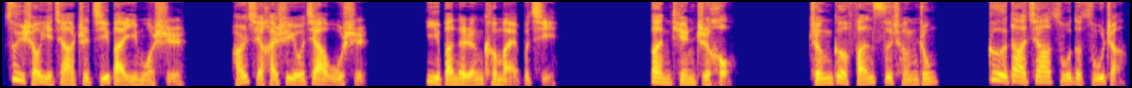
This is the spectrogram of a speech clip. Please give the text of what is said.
最少也价值几百亿墨石，而且还是有价无市，一般的人可买不起。半天之后，整个凡斯城中各大家族的族长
